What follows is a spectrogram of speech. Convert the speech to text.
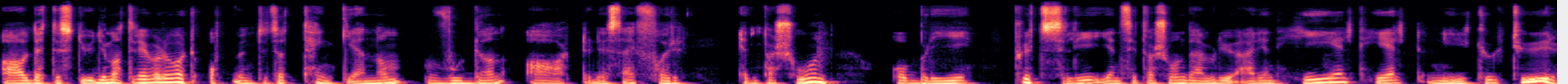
av dette studiematerialet vårt oppmuntret til å tenke gjennom hvordan arter det seg for en person å bli plutselig i en situasjon der hvor du er i en helt, helt ny kultur.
